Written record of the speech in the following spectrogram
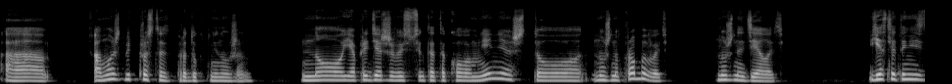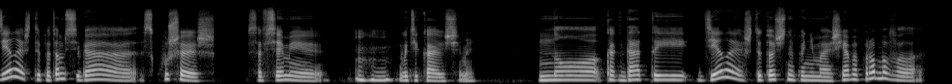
А, а может быть, просто этот продукт не нужен. Но я придерживаюсь всегда такого мнения, что нужно пробовать, нужно делать. Если ты не сделаешь, ты потом себя скушаешь со всеми угу. вытекающими. Но когда ты делаешь, ты точно понимаешь, я попробовала,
